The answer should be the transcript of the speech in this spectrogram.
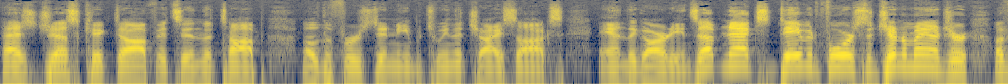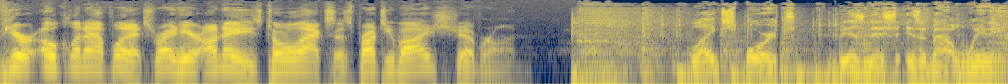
has just kicked off. It's in the top of the first inning between the Chi Sox and the Guardians. Up next, David Forst, the general manager of your Oakland Athletics, right here on A's Total Access, brought to you by Chevron. Like sports, business is about winning.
